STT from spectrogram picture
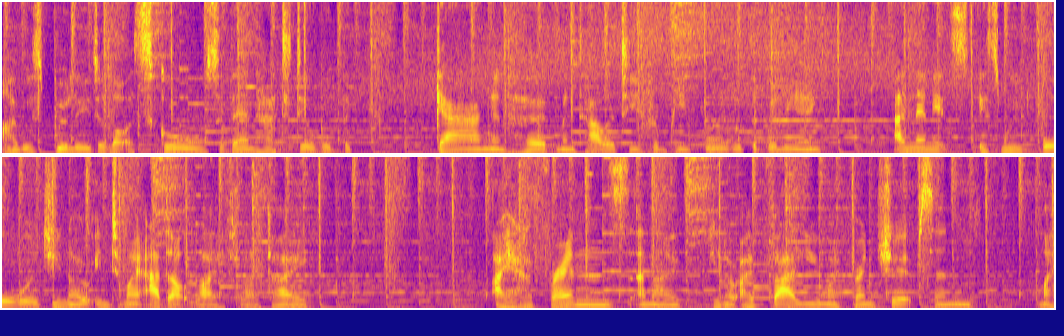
I was bullied a lot at school, so then had to deal with the gang and herd mentality from people with the bullying. And then it's it's moved forward, you know, into my adult life. Like I I have friends and I, you know, I value my friendships and my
